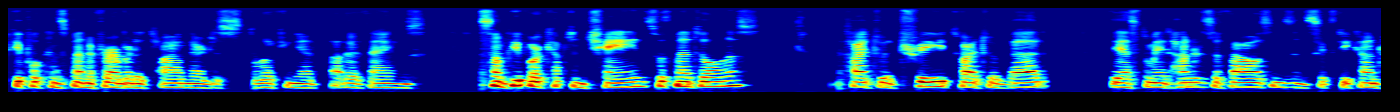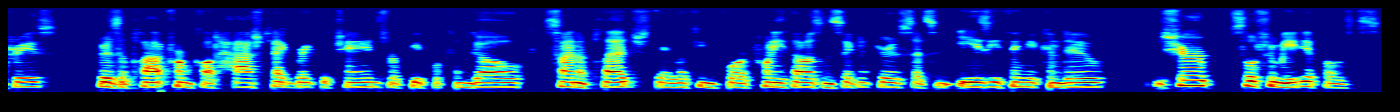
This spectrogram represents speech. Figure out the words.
people can spend a fair bit of time there just looking at other things. Some people are kept in chains with mental illness, tied to a tree, tied to a bed. They estimate hundreds of thousands in 60 countries. There's a platform called hashtag break the chains where people can go sign a pledge. They're looking for 20,000 signatures. That's an easy thing you can do. Share social media posts.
